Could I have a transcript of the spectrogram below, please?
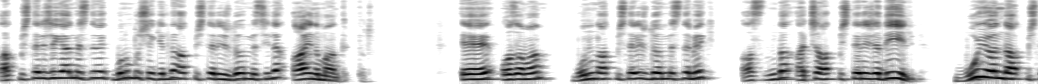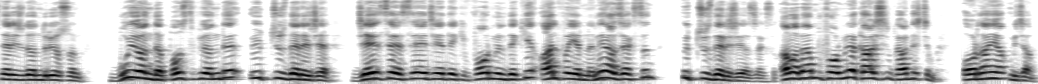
60 derece gelmesi demek bunun bu şekilde 60 derece dönmesiyle aynı mantıktır. E o zaman bunun 60 derece dönmesi demek aslında açı 60 derece değil. Bu yönde 60 derece döndürüyorsun. Bu yönde pozitif yönde 300 derece. CSSC'deki formüldeki alfa yerine ne yazacaksın? 300 derece yazacaksın. Ama ben bu formüle karşıyım kardeşim. Oradan yapmayacağım.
